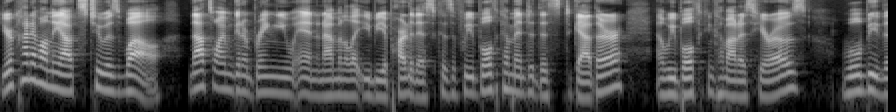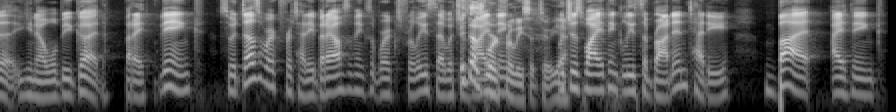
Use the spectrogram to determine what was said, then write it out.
you're kind of on the outs too as well. That's why I'm going to bring you in and I'm going to let you be a part of this because if we both come into this together and we both can come out as heroes, we'll be the, you know, we'll be good. But I think so it does work for Teddy, but I also think it works for Lisa, which It is does why I work think- for Lisa too, yeah. Which is why I think Lisa brought in Teddy, but I think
